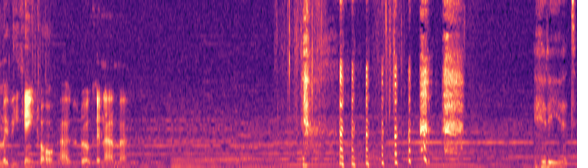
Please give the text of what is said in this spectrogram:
maybe he can't talk, actually. Okay, never man. Idiot.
